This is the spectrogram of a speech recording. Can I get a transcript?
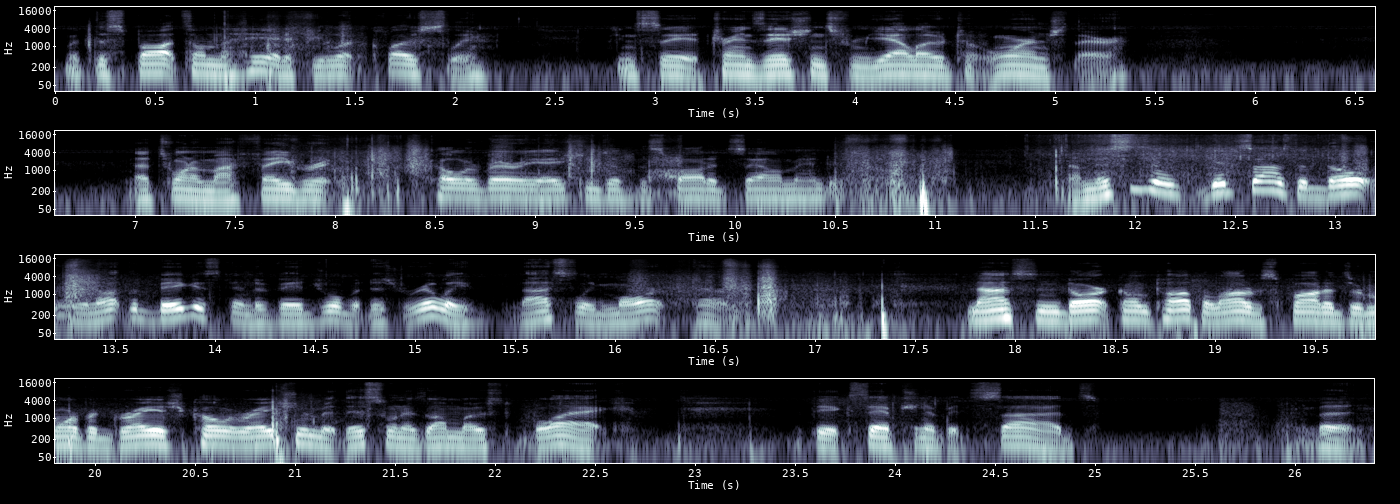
with the spots on the head if you look closely. You can see it transitions from yellow to orange there. That's one of my favorite color variations of the spotted salamanders. This is a good sized adult here, not the biggest individual, but just really nicely marked. Um, nice and dark on top. A lot of spotteds are more of a grayish coloration, but this one is almost black, with the exception of its sides. But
